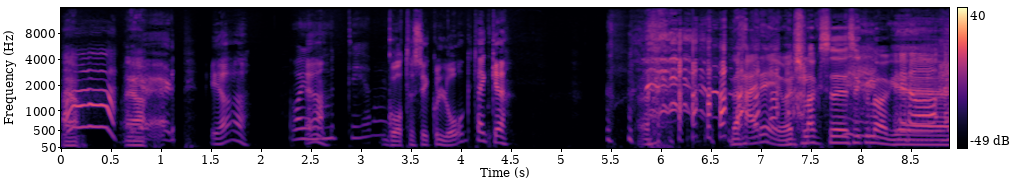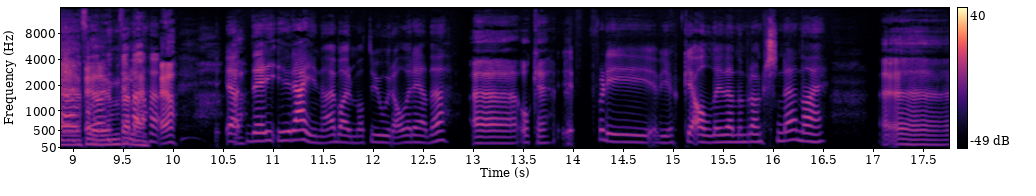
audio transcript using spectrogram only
Ja. ja. Hjelp! Ja. Hva gjør Ja. man med det, da? Gå til psykolog, tenker jeg. Det her er jo et slags eh, psykologforum, føler jeg. Ja. Ja, det regna jeg bare med at du gjorde allerede. Uh, ok. Fordi vi gjør ikke alle i denne bransjen det. Nei. Uh,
